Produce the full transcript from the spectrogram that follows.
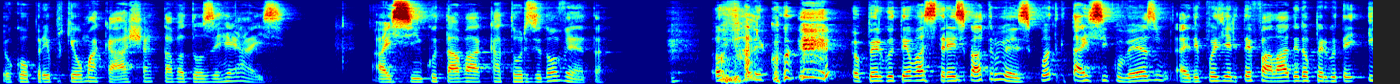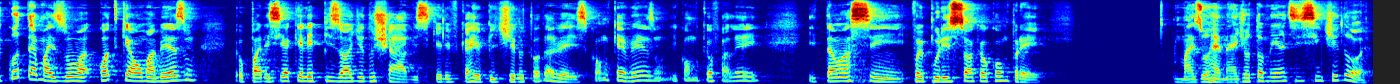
Eu comprei porque uma caixa estava 12 reais. As cinco estava 14,90. Eu falei, eu perguntei umas três, quatro vezes, quanto que tá as cinco mesmo? Aí depois de ele ter falado, eu perguntei, e quanto é mais uma? Quanto que é uma mesmo? Eu parecia aquele episódio do Chaves, que ele fica repetindo toda vez. Como que é mesmo? E como que eu falei? Então, assim, foi por isso só que eu comprei. Mas o remédio eu tomei antes de sentir dor.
